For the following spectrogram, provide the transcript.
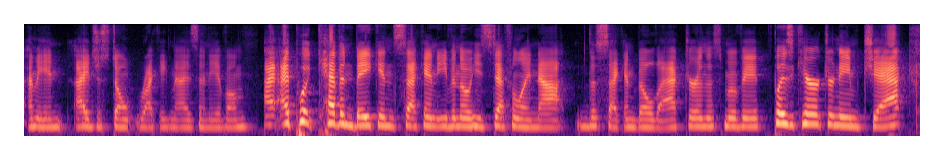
I mean, I just don't recognize any of them. I, I put Kevin Bacon second, even though he's definitely not the second billed actor in this movie. Plays a character named Jack,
